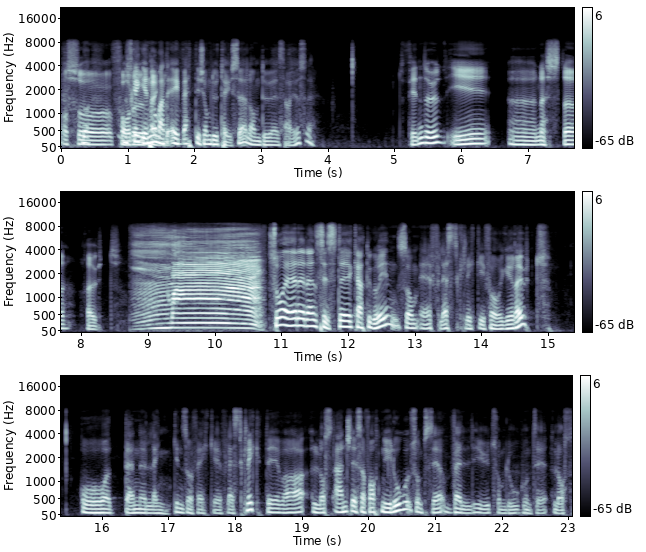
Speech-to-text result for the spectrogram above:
og så Nå får skal du jeg innrømme at penger. jeg vet ikke om du tøyser, eller om du er seriøs. Finn det ut i uh, neste raut. Så er det den siste kategorien, som er flest klikk i forrige raut. Og den lenken som fikk flest klikk, det var Los Angeles har fått ny logo, som ser veldig ut som logoen til Los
